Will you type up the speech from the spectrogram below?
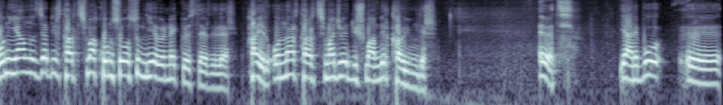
Onu yalnızca bir tartışma konusu olsun diye örnek gösterdiler. Hayır, onlar tartışmacı ve düşman bir kavimdir. Evet, yani bu e,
